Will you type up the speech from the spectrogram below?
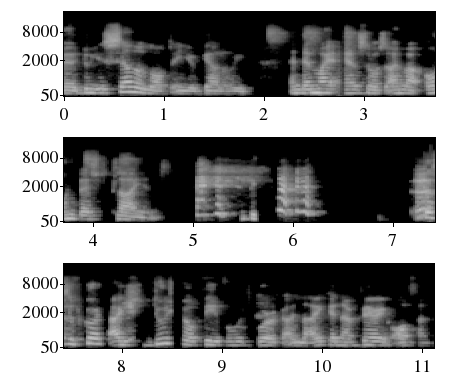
uh, do you sell a lot in your gallery? And then my answer was, I'm my own best client. because of course I do show people whose work I like, and I very often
